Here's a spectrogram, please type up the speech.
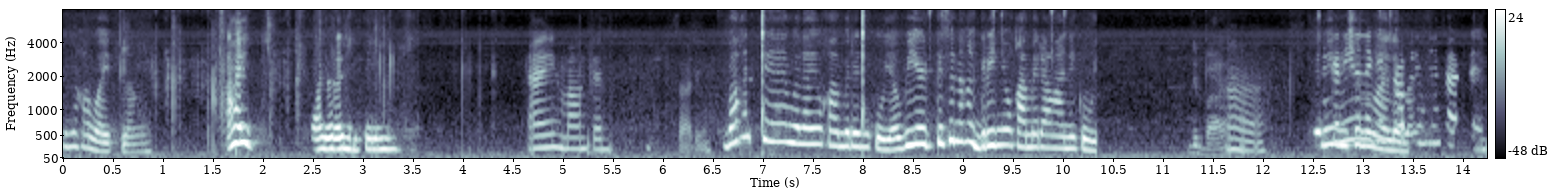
Pinaka-white lang. Ay! Camera ni Tim. Ay, mounted. Sorry. Bakit kaya wala yung camera ni Kuya? Weird, kasi naka-green yung camera nga ni Kuya. Di ba? Ah. Pero hindi Kanina siya naging lumalabas. sa atin.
